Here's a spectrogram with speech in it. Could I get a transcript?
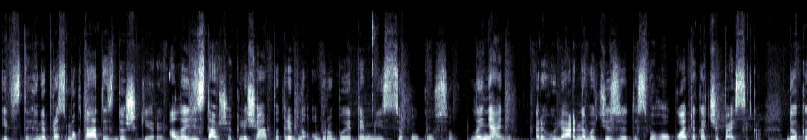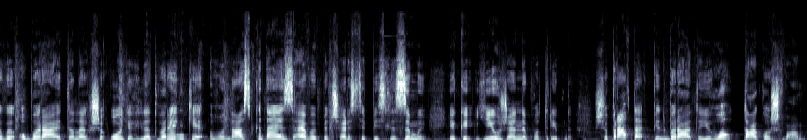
і встигне присмоктатись до шкіри. Але діставши кліща, потрібно обробити місце укусу. Линяння. Регулярно вичісуйте свого котика чи песика. Доки ви обираєте легший одяг для тваринки, вона скидає зайве підшерстя після зими, яке їй вже не потрібне. Щоправда, підбирати його також вам.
